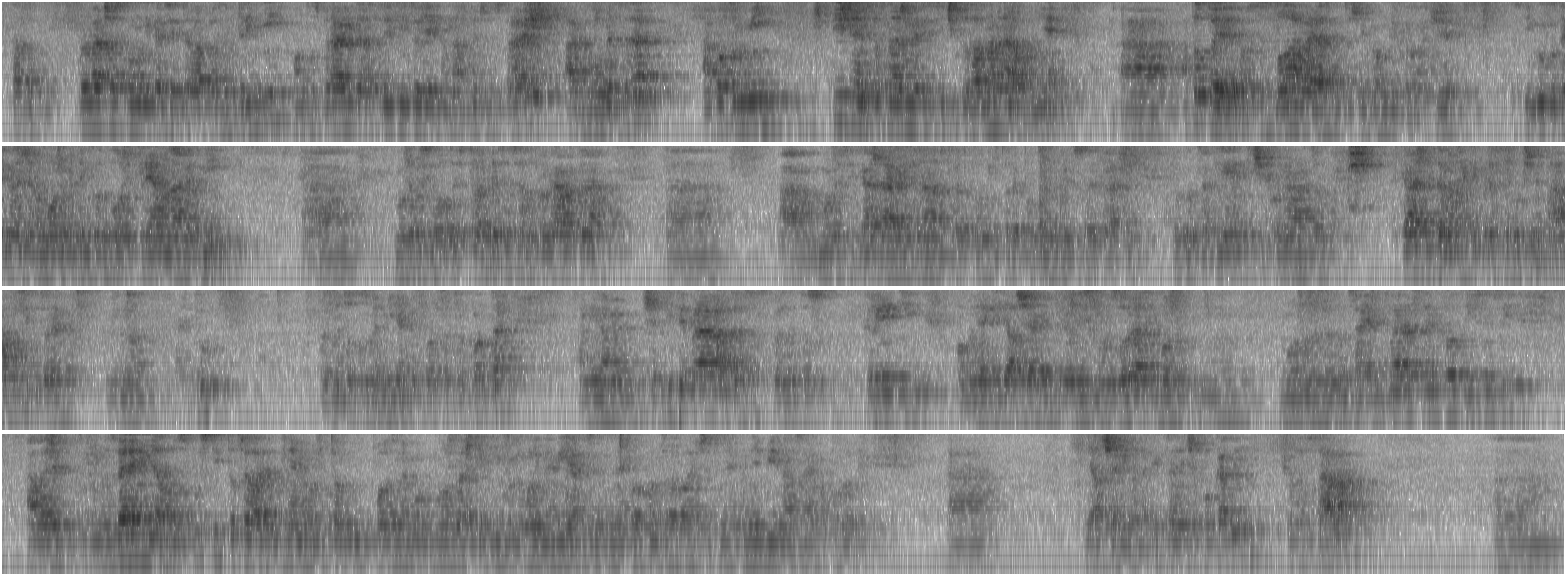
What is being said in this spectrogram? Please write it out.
Táto prvá časť komunikácie trvá povedzme 3 dní, on to spraví, teraz 3 dní to ide tam naspäť, že to spraví, ak vôbec teda. A potom my týždeň sa snažíme zistiť, či to zaznamená alebo nie. A, a toto je proste zdlhavé a zbytočne komplikované. Čiže s tým Google Tag Managerom môžeme ten kód vložiť priamo na web my. A môžeme si ho otestovať bez zasahu programátora. A a môže si každá agentúra nastavať kódy, ktoré potrebuje v svojej práci, dokonca klient či programátor. Každý tam má nejaké presne určené právomoci, ktoré vidno aj tu. Povedzme, toto sme my ako tvorca toho konta a my máme všetky tie práva a teraz povedzme, to sú klienti alebo nejaké ďalšie agentúry, oni si môžu zobraziť, môžu, mm, môžu že dokonca aj vytvárať ten kód, myslím si ale že zverejniť alebo spustiť to celé už nemôžu. To povedzme môžu až keď im to dovolíme my, aby sme to nejako kontrolovali, či to nejako nebije navzájom a podobne. A ďalšia výhoda, keď sa niečo pokazí, čo sa stáva, uh,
